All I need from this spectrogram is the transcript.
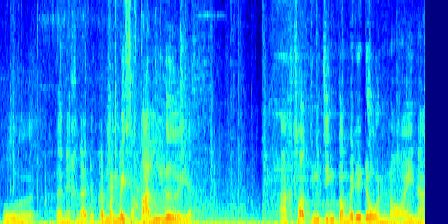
โอ้แต่ในขณะเดียวกันมันไม่สตันเลยอะอาร์คช็อตจริง ๆ ก็ไม่ได้โดนน้อยนะ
